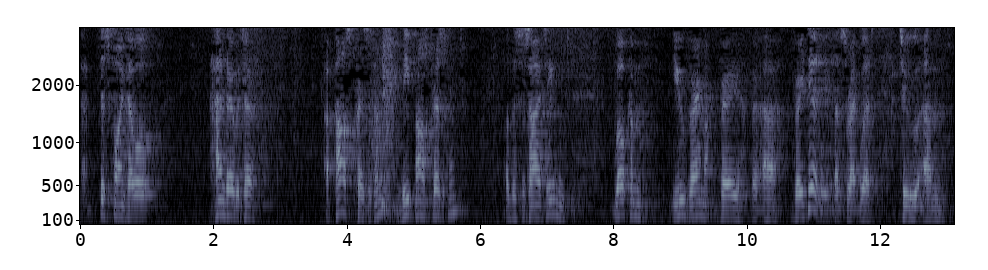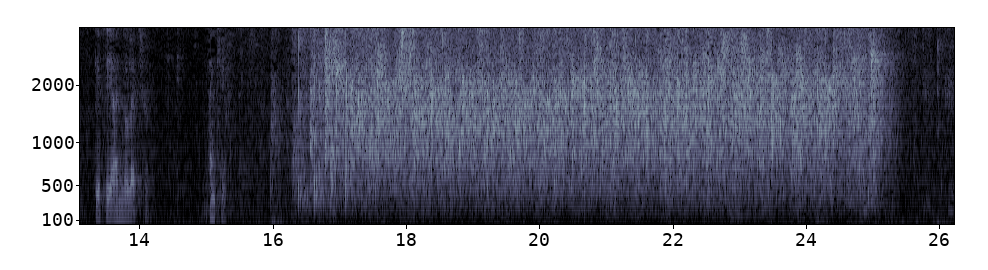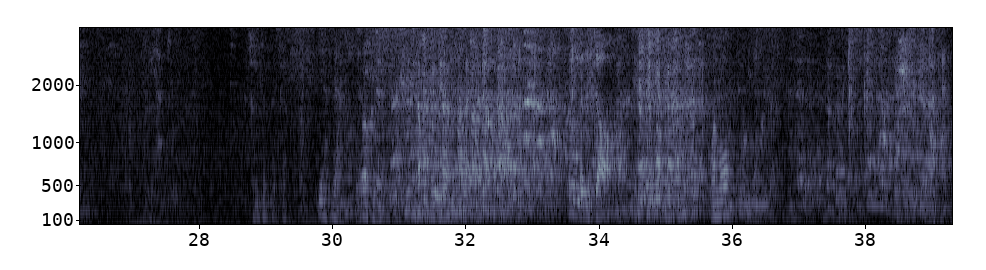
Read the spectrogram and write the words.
at this point, I will hand over to a past president, the past president of the Society, and welcome you very much, very, uh, very dearly, if that's the right word, to um, give the annual lecture. Thank you. Yes. Yeah. Okay. Come and do the uh, lecture. It's all in the dark. One more? One more, Do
